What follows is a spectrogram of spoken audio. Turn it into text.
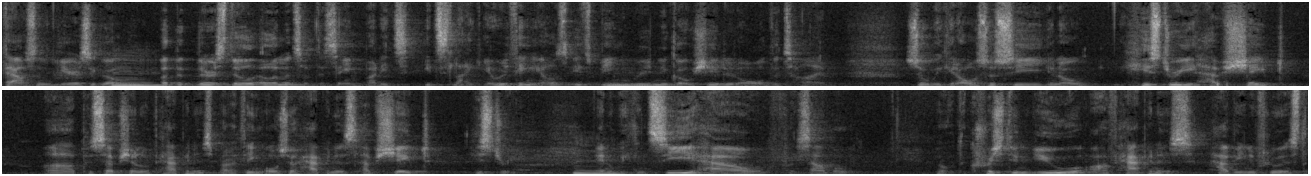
thousand years ago, mm. but the, there are still elements of the same. But it's it's like everything else; it's being mm. renegotiated all the time. So we could also see, you know, history have shaped uh, perception of happiness, but I think also happiness have shaped history, mm. and we can see how, for example, you know, the Christian view of happiness have influenced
